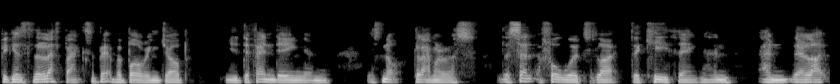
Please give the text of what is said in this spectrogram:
because the left back's a bit of a boring job. You're defending and it's not glamorous. The centre forwards like the key thing and, and they're like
